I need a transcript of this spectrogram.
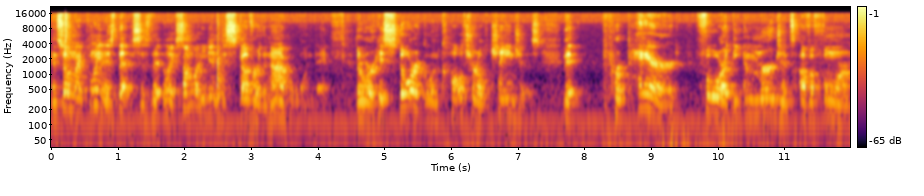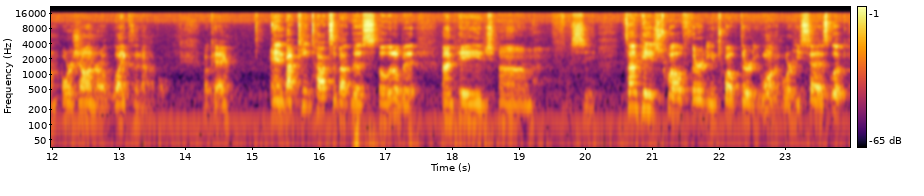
And so my point is this: is that like somebody didn't discover the novel one day. There were historical and cultural changes that prepared for the emergence of a form or genre like the novel. Okay, and Bakhtin talks about this a little bit on page. Um, let's see. It's on page 1230 and 1231 where he says, "Look,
